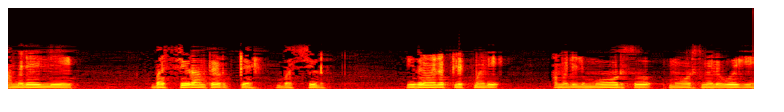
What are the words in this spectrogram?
ಆಮೇಲೆ ಇಲ್ಲಿ ಬಸ್ ಸೀಡ್ ಅಂತ ಇರುತ್ತೆ ಬಸ್ ಸೀಡ್ ಇದ್ರ ಮೇಲೆ ಕ್ಲಿಕ್ ಮಾಡಿ, ಆಮೇಲೆ ಇಲ್ಲಿ ಮೋಡ್ಸು ಮೋಡ್ಸ್ ಮೇಲೆ ಹೋಗಿ,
